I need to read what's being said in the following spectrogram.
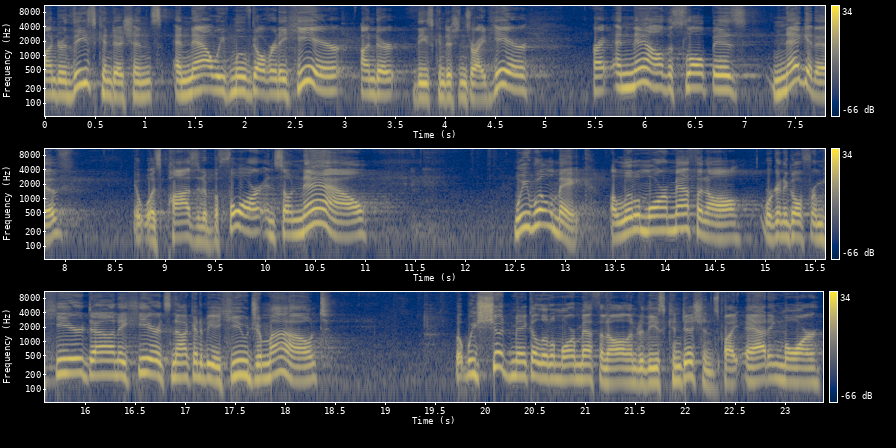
under these conditions and now we've moved over to here under these conditions right here all right, and now the slope is negative. It was positive before, and so now we will make a little more methanol. We're going to go from here down to here. It's not going to be a huge amount, but we should make a little more methanol under these conditions by adding more,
